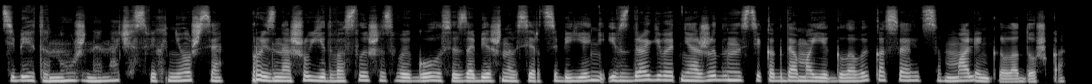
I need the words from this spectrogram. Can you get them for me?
Тебе это нужно, иначе свихнешься. Произношу, едва слыша свой голос из-за бешеного сердцебиения и вздрагивает неожиданности, когда моей головы касается маленькая ладошка.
